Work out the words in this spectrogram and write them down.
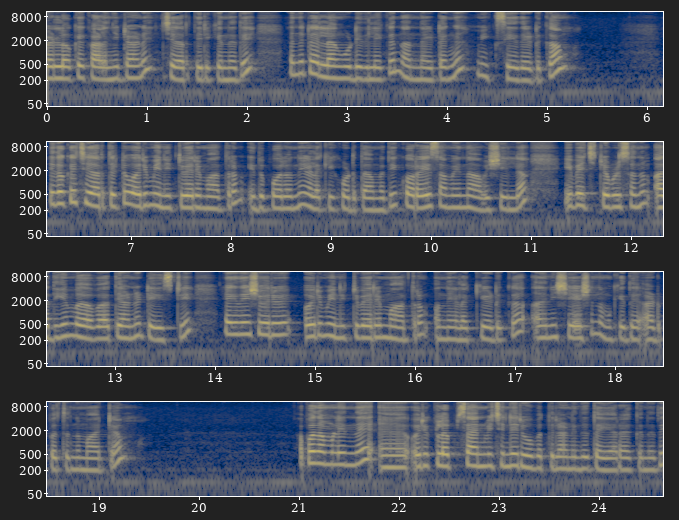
വെള്ളമൊക്കെ കളഞ്ഞിട്ടാണ് ചേർത്തിരിക്കുന്നത്. എന്നിട്ട് എല്ലാം കൂടി ഇതിലേക്ക് നന്നായിട്ടങ്ങ് മിക്സ് ചെയ്തെടുക്കാം. ഇതൊക്കെ ചേർത്തിട്ട് ഒരു മിനിറ്റ് വരെ മാത്രം ഇതുപോലൊന്ന് ഇളക്കി കൊടുത്താൽ മതി. കുറേ സമയമൊന്നും ആവശ്യമില്ല. ഈ വെജിറ്റബിൾസ് ഒന്നും അധികം വേവാത്തെയാണ് ടേസ്റ്റ് ഏകദേശം ഒരു ഒരു മിനിറ്റ് വരെ മാത്രം ഒന്ന് ഇളക്കിയെടുക്കുക. അതിനുശേഷം നമുക്കിത് അടുപ്പത്തുനിന്ന് മാറ്റാം. അപ്പോൾ നമ്മളിന്ന് ഒരു ക്ലബ് സാൻഡ്വിച്ചിന്റെ രൂപത്തിലാണ് ഇത് തയ്യാറാക്കുന്നത്.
